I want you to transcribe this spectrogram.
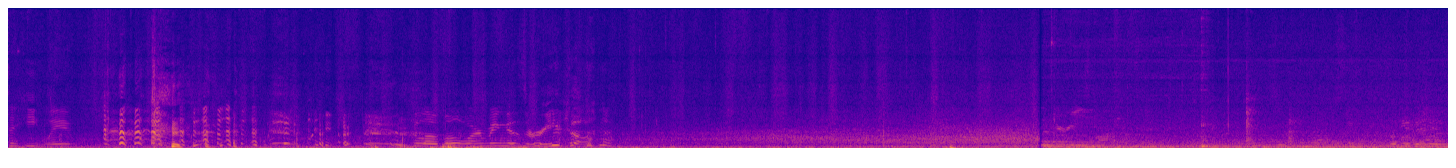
It's a heat wave. Global warming is real. What are you getting?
